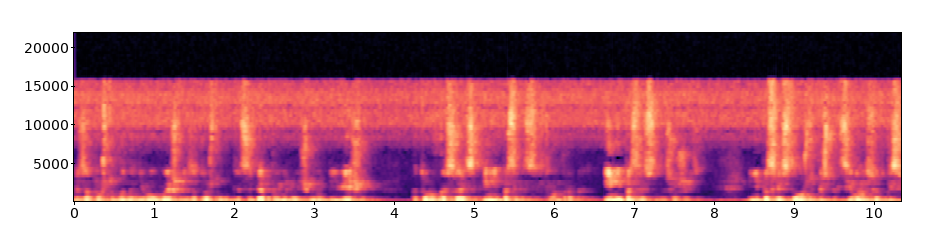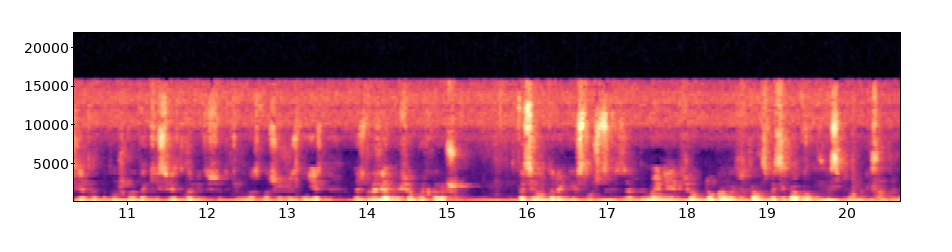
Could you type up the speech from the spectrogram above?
и за то, что мы на него вышли, и за то, что мы для себя поняли очень многие вещи, которые касаются и непосредственно Светланы дорогая, и непосредственно нашей жизни, и непосредственно того, что перспективы у нас все-таки светлые, потому что такие светлые виды все-таки у нас в нашей жизни есть. Значит, друзья все будет хорошо. Спасибо вам, дорогие слушатели, за внимание. Всего доброго. Светлана, спасибо огромное. Спасибо вам, Александр.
